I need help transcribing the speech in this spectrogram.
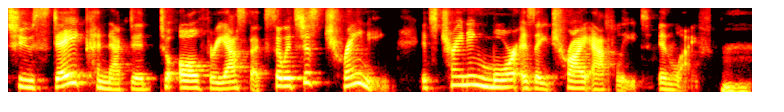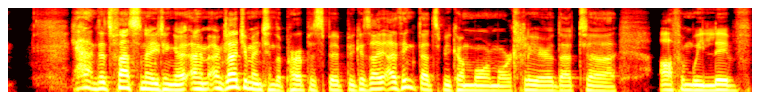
to stay connected to all three aspects. So it's just training. It's training more as a triathlete in life. Mhm. Yeah, that's fascinating. I, I'm I'm glad you mentioned the purpose bit because I, I think that's become more and more clear that uh, often we live,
